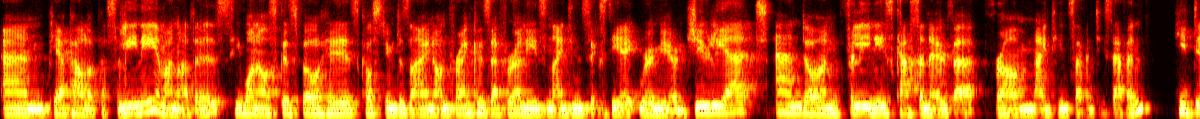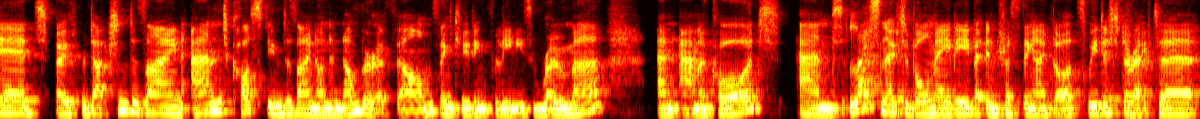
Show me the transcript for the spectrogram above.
and Pier Paolo Pasolini, among others. He won Oscars for his costume design on Franco Zeffirelli's 1968 Romeo and Juliet and on Fellini's Casanova from 1977. He did both production design and costume design on a number of films, including Fellini's Roma and Amarcord. And less notable, maybe, but interesting, I thought, Swedish director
